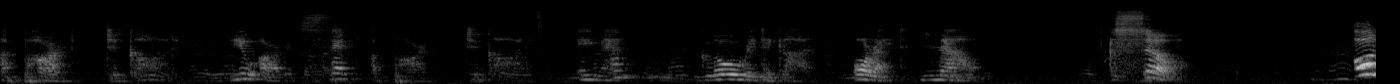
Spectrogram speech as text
apart to God. You are set apart to God. Amen. Glory to God. All right. Now, so all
